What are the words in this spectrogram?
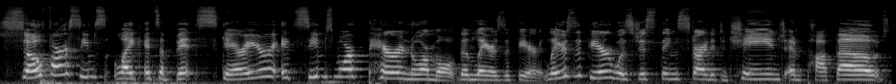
so far seems like it's a bit scarier. It seems more paranormal than Layers of Fear. Layers of Fear was just things started to change and pop out.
